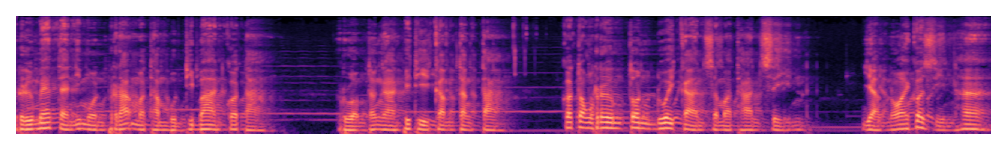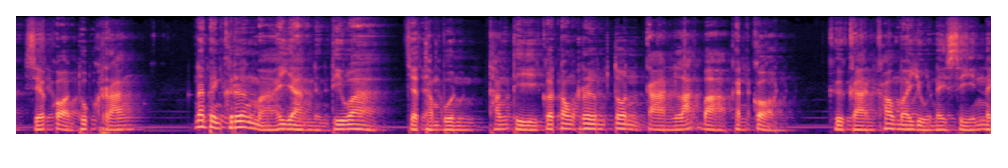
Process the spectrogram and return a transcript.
หรือแม้แต่นิมนต์พระมาทำบุญที่บ้านก็ตาม รวมทั้งงานพิธีกรรมต่างๆ ก็ต้องเริ่มต้นด้วยการสมาทานศีล อย่างน้อยก็ศีลห้าเสียก่อนทุกครั้ง นั่นเป็นเครื่องหมายอย่างหนึ่งที่ว่าจะทำบุญทั้งทีก็ต้องเริ่มต้นการละบาปกันก่อน คือการเข้ามาอยู่ในศีลใน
